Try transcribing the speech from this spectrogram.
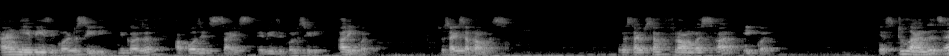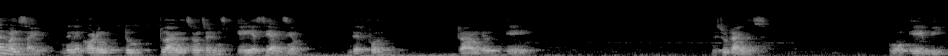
and AB is equal to CD because of opposite sides AB is equal to CD are equal. So sides of rhombus because sides of rhombus are equal. Yes, two angles and one side. Then according to two angles one side means ASC axiom. Therefore, triangle A, these two triangles. OAB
